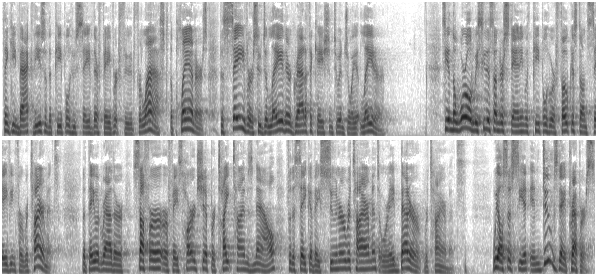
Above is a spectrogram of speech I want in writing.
Thinking back, these are the people who save their favorite food for last, the planners, the savers who delay their gratification to enjoy it later. See, in the world, we see this understanding with people who are focused on saving for retirement, that they would rather suffer or face hardship or tight times now for the sake of a sooner retirement or a better retirement. We also see it in doomsday preppers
